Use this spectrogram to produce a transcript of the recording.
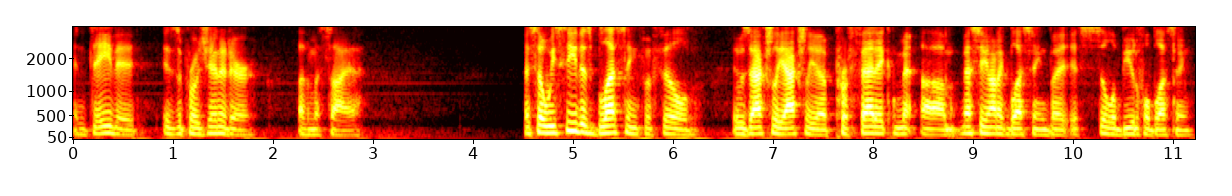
And David is the progenitor of the Messiah. And so we see this blessing fulfilled. It was actually actually a prophetic um, messianic blessing, but it's still a beautiful blessing.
